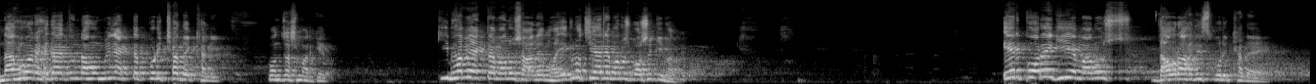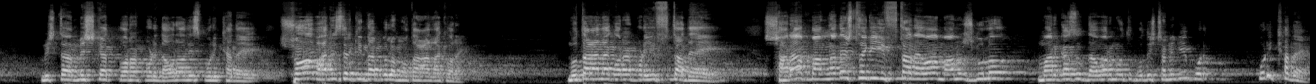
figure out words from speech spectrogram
নাহু আর হেদায়তুল নাহু মিলে একটা পরীক্ষা দেখ খালি, পঞ্চাশ মার্কের। কীভাবে একটা মানুষ আলেম হয়? এগুলো চেয়ারে মানুষ বসে কীভাবে? এরপরে গিয়ে মানুষ দাওরা হাদিস পরীক্ষা দেয়। মিস্টার মিসকাত পড়ার পরে দাওরা হাদিস পরীক্ষা দেয়। সব হাদিসের কিতাবগুলো মোতালা করে। মোতালা করার পরে ইফতা দেয়। সারা বাংলাদেশ থেকে ইফতা দেওয়া মানুষগুলো মার্কাজুদ দাওয়ার মতো প্রতিষ্ঠানে গিয়ে পরীক্ষা দেয়।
